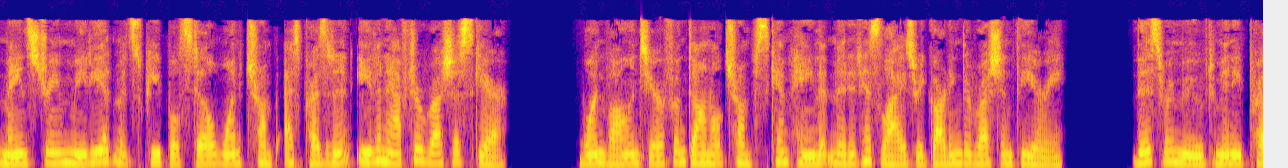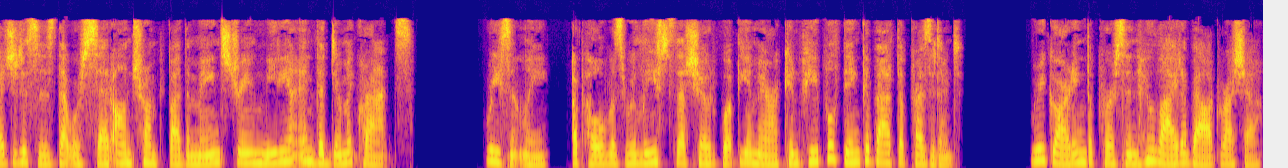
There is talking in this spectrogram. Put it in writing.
mainstream media admits people still want Trump as president even after Russia scare. One volunteer from Donald Trump's campaign admitted his lies regarding the Russian theory. This removed many prejudices that were set on Trump by the mainstream media and the Democrats. Recently, a poll was released that showed what the American people think about the president. Regarding the person who lied about Russia,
